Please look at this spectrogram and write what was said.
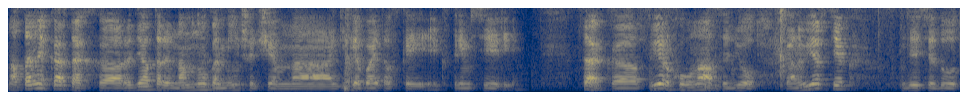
на остальных картах э, радиаторы намного меньше, чем на гигабайтовской Extreme серии. Так, э, сверху у нас идет конвертик, здесь идут,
